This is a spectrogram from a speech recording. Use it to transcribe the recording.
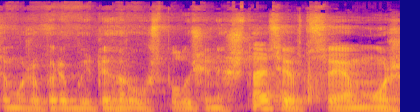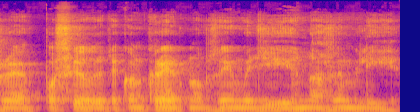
Це може перебити гру Сполучених Штатів, це може посилити конкретну взаємодію на землі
